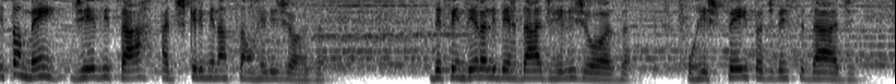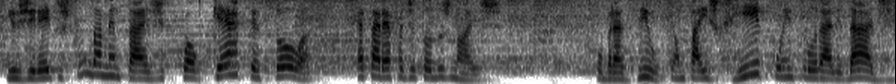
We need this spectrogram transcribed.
e também de evitar a discriminação religiosa. Defender a liberdade religiosa, o respeito à diversidade e os direitos fundamentais de qualquer pessoa é tarefa de todos nós. O Brasil, que é um país rico em pluralidade,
